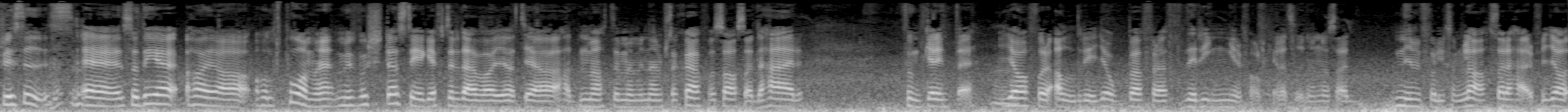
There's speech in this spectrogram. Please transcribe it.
Precis, eh, så det har jag hållit på med. Mitt första steg efter det där var ju att jag hade möte med min närmsta chef och sa så här, det här funkar inte. Mm. Jag får aldrig jobba för att det ringer folk hela tiden och så här, ni får liksom lösa det här för jag,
